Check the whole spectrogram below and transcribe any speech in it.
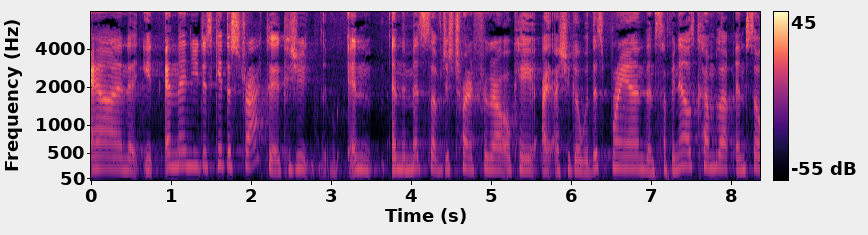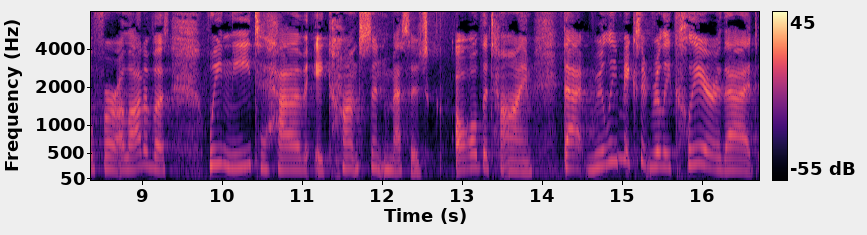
and and then you just get distracted because you in in the midst of just trying to figure out okay I, I should go with this brand, then something else comes up, and so for a lot of us, we need to have a constant message all the time that really makes it really clear that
